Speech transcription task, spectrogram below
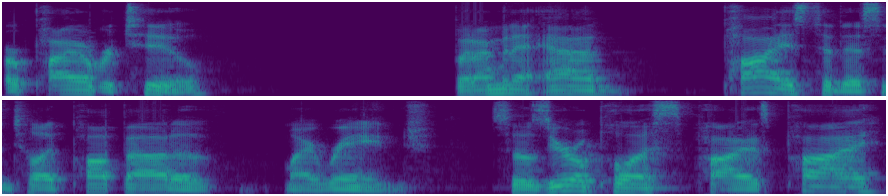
or pi over 2 but I'm going to add pi's to this until I pop out of my range. So 0 plus pi is pi,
